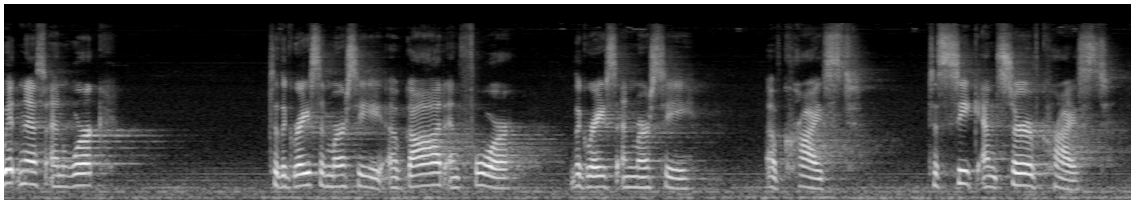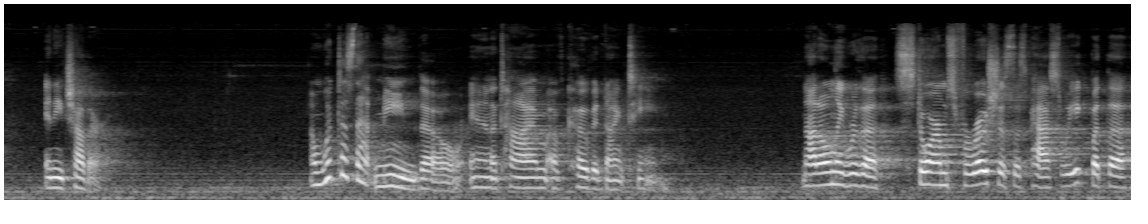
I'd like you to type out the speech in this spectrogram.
witness and work to the grace and mercy of God and for the grace and mercy of Christ, to seek and serve Christ in each other. And what does that mean, though, in a time of COVID 19? Not only were the storms ferocious this past week, but the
